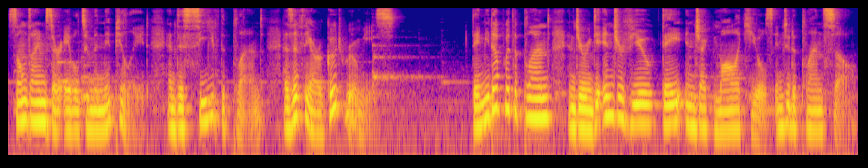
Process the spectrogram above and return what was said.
Sometimes they're able to manipulate and deceive the plant as if they are good roomies. They meet up with the plant, and during the interview, they inject molecules into the plant cell.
